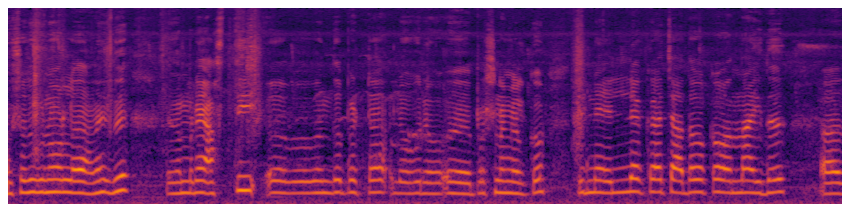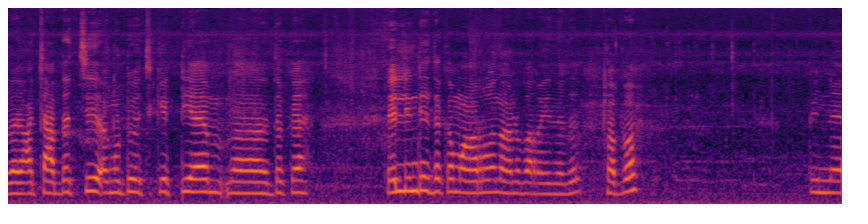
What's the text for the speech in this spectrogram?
ഔഷധ ഗുണമുള്ളതാണ്. ഇത് നമ്മുടെ അസ്ഥി ബന്ധപ്പെട്ട പ്രശ്നങ്ങൾക്കും പിന്നെ എല്ലൊക്കെ ചതവൊക്കെ വന്നാൽ ഇത് ചതച്ച് അങ്ങോട്ട് വെച്ച് കെട്ടിയ ഇതൊക്കെ എല്ലിന്റെ ഇതൊക്കെ മാറുമെന്നാണ് പറയുന്നത്. അപ്പോൾ പിന്നെ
